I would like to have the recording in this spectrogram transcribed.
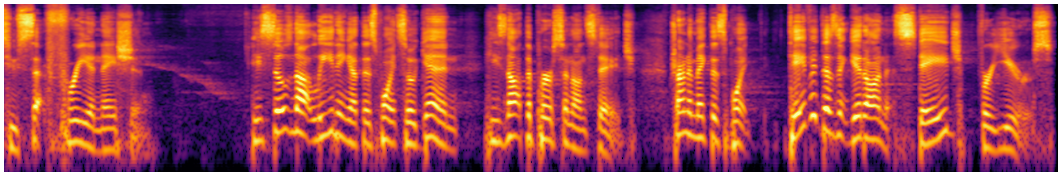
to set free a nation. He still's not leading at this point. So again, he's not the person on stage. I'm trying to make this point. David doesn't get on stage for years.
